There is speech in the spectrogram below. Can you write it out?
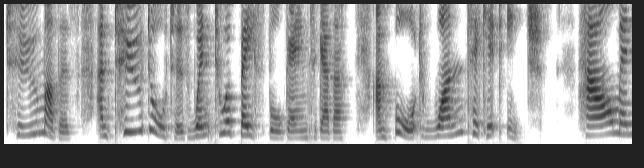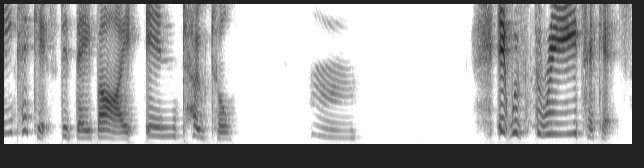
two mothers, and two daughters went to a baseball game together and bought one ticket each. How many tickets did they buy in total? Hmm. It was three tickets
